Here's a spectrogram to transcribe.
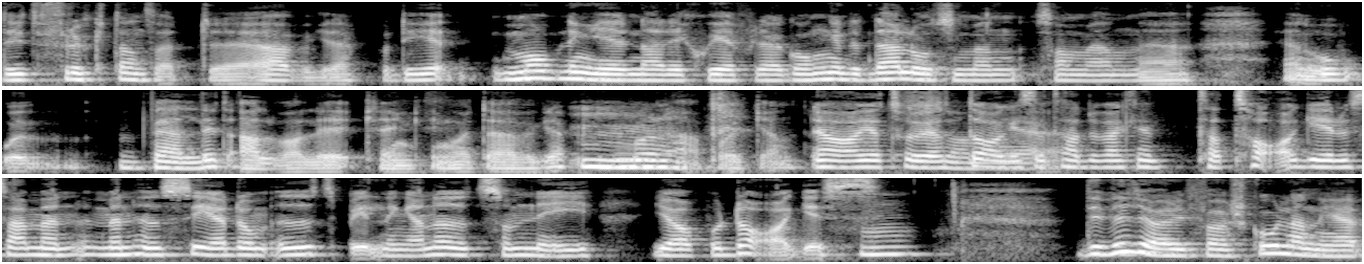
det är ett fruktansvärt eh, övergrepp. Och det, mobbning är när det sker flera gånger. Det där låter som en, som en, eh, en väldigt allvarlig kränkning och ett övergrepp Mm. på den här pojken. Ja, jag tror att dagiset är- hade verkligen tagit tag i det. Så här, men, men hur ser de utbildningarna ut som ni gör på dagis? Det vi gör i förskolan är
